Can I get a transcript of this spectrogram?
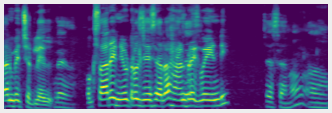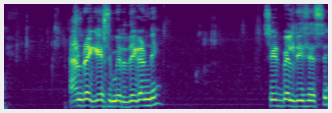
కనిపించట్లేదు. లేదు. ఒకసారి న్యూట్రల్ చేశారా? హ్యాండ్ బ్రేక్ వేయండి. చేశాను. హ్యాండ్ బ్రేక్ వేసి మీరు దిగండి. సీట్ బెల్ట్ తీసేసి.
